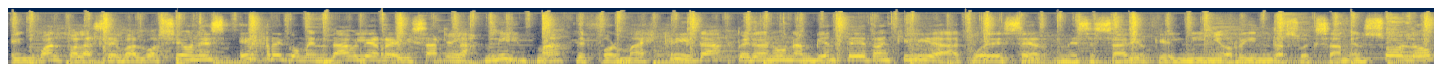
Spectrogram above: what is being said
En cuanto a las evaluaciones, es recomendable realizar las mismas de forma escrita, pero en un ambiente de tranquilidad. Puede ser necesario que el niño rinda su examen solo,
